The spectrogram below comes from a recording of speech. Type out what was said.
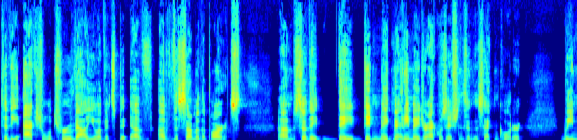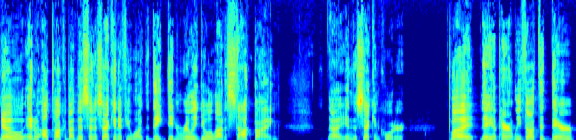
to the actual true value of its of of the sum of the parts. Um, so they they didn't make any major acquisitions in the second quarter. We know, and I'll talk about this in a second if you want, that they didn't really do a lot of stock buying uh, in the second quarter. But they apparently thought that their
